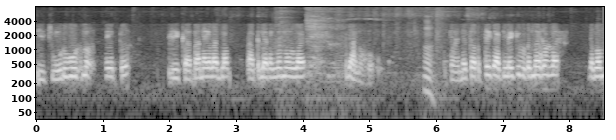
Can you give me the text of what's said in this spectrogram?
ഈ ചൂട് കൂടുന്ന സമയത്ത് ഈ കർണാനകളെല്ലാം നാട്ടിലിറങ്ങുന്നുള്ള ഇതാണല്ലോ ഉം. അപ്പൊ അതിനെ തുറത്തി കാട്ടിലേക്ക് വിടുന്നതിനുള്ള ശ്രമം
